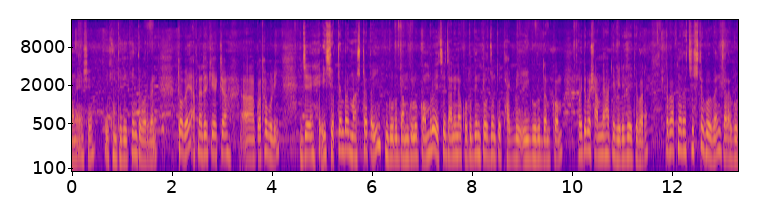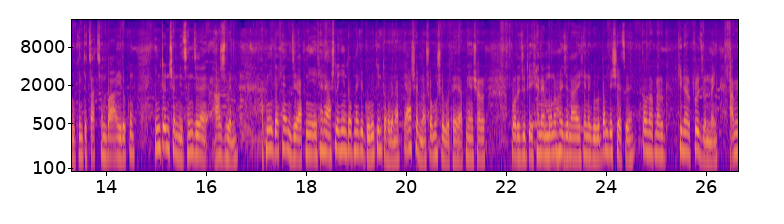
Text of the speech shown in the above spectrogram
অনায়াসে এখান থেকে কিনতে পারবেন। তবে আপনাদেরকে একটা কথা বলি যে এই সেপ্টেম্বর মাসটাতেই গরুর দামগুলো কম রয়েছে, জানি না কতদিন পর্যন্ত থাকবে এই গরুর দাম কম হয়তো বা সামনে হাটে বেড়ে যাইতে পারে। তবে আপনারা চেষ্টা করবেন, যারা গরু কিনতে চাচ্ছেন বা এরকম ইন্টেনশন নিচ্ছেন যে আসবেন, আপনি দেখেন যে আপনি এখানে আসলে কিন্তু আপনাকে গরু কিনতে হবে না, আপনি আসেন না, সমস্যা কোথায়? আপনি আসার পরে যদি এখানে মনে হয় যে না, এখানে গরুর দাম বেশি আছে, তাহলে আপনার কেনার প্রয়োজন নেই, আমি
